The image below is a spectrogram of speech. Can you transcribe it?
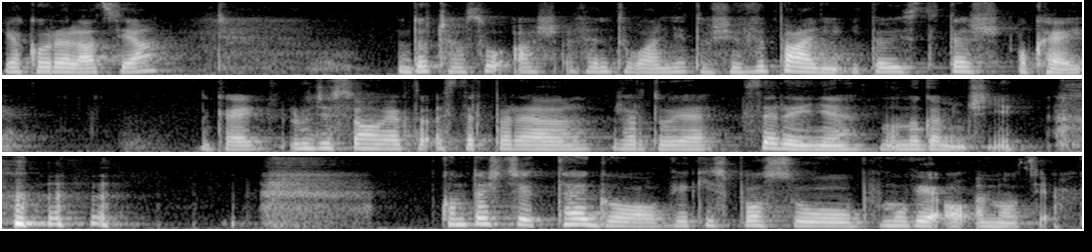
jako relacja, do czasu, aż ewentualnie to się wypali. I to jest też ok. okay? Ludzie są, jak to Esther Perel żartuje, seryjnie monogamiczni. w kontekście tego, w jaki sposób mówię o emocjach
